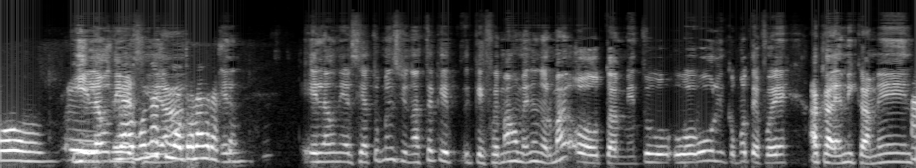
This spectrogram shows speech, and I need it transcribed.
o ¿Y en la eh, alguna señal de una agresión. En, la universidad tú mencionaste que, fue más o menos normal, o también tú, hubo bullying, ¿cómo te fue académicamente?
